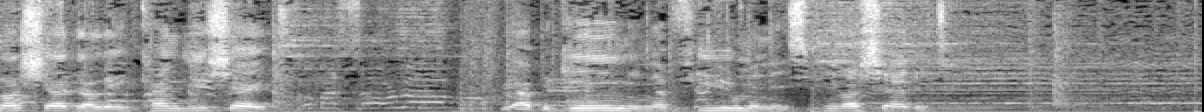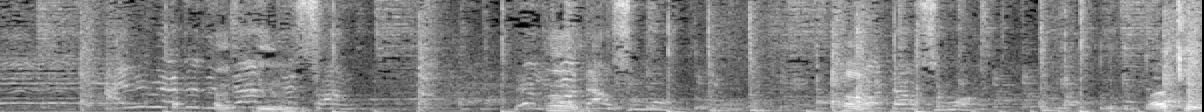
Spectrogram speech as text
not shared the link, kindly share it. We are beginning in a few minutes. If you not shared it, hmm. Hmm. okay.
